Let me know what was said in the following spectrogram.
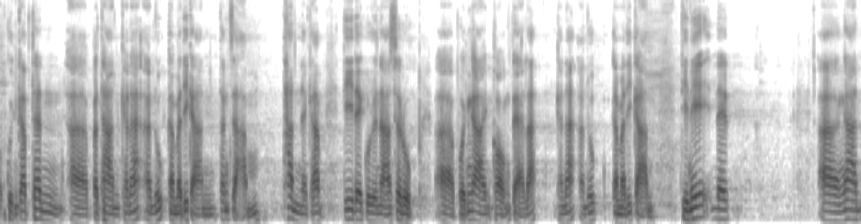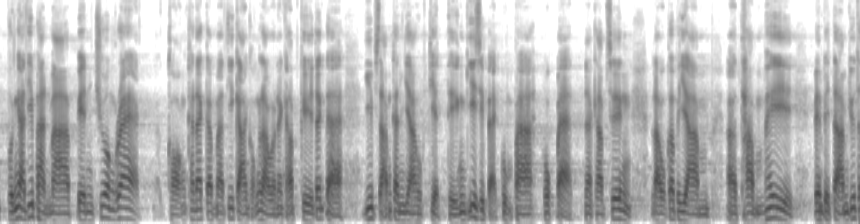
ขอบคุณครับท่านประธานคณะอนุกรรมธิการทั้ง 3 ท่านนะครับ ที่ได้กรุณาสรุปผลงานของแต่ละคณะอนุกรรมธิการ ทีนี้ในงานผลงานที่ผ่านมาเป็นช่วงแรกของคณะกรรมาธิการของเรานะครับ คือตั้งแต่ 23 กันยา 67 ถึง 28 กุมภา68 นะครับ ซึ่งเราก็พยายามทำให้เป็นไปตามยุทธ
